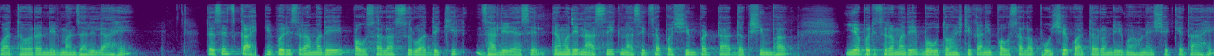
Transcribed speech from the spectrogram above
वातावरण निर्माण झालेलं आहे. तसेच काही परिसरामध्ये पावसाला सुरुवात देखील झालेली असेल. त्यामध्ये नाशिक नाशिकचा पश्चिम पट्टा दक्षिण भाग या परिसरामध्ये बहुतांश ठिकाणी पावसाला पोषक वातावरण निर्माण होण्याची शक्यता आहे.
